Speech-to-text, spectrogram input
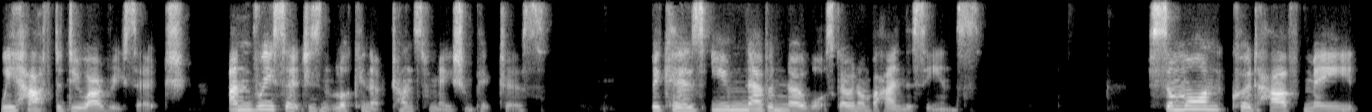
we have to do our research. And research isn't looking at transformation pictures because you never know what's going on behind the scenes. Someone could have made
